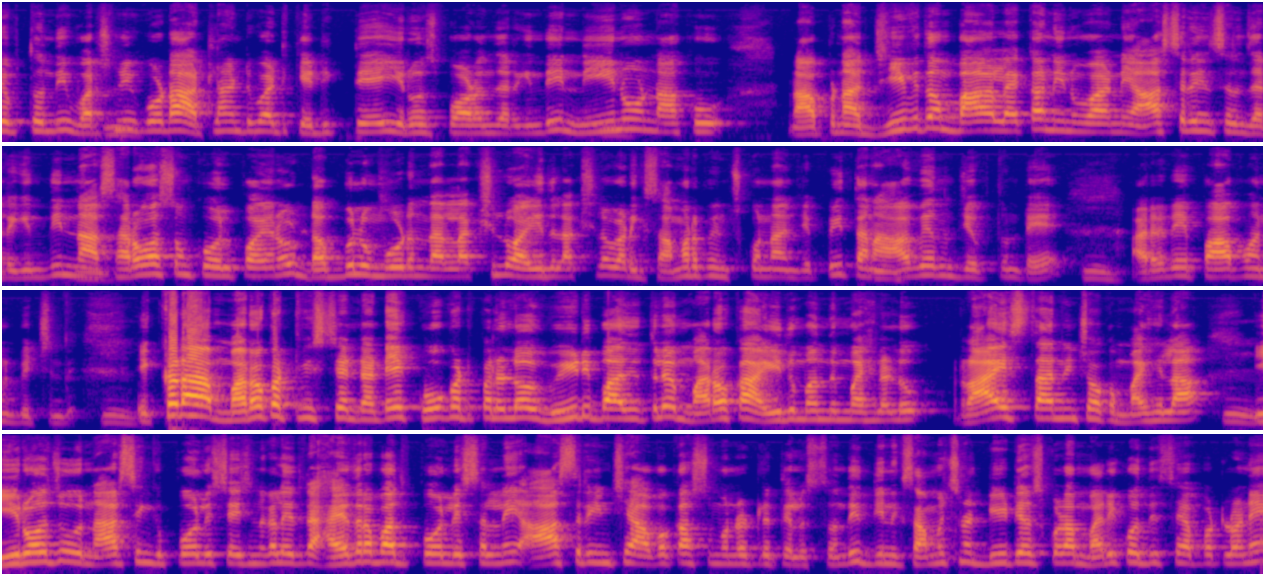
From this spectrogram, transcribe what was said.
చెప్తుంది. వర్షిని కూడా అట్లాంటి వాటికి ఎడిక్ట్ అయ్యి ఈ రోజు పోవడం జరిగింది. నేను నాకు నా నా జీవితం బాగలేక నేను వాడిని ఆశ్రయించడం జరిగింది. నా. సర్వస్వం కోల్పోయాను. డబ్బులు మూడున్నర లక్షలు ఐదు లక్షలు వాడికి సమర్పించుకున్నా అని చెప్పి తన ఆవేదన చెప్తుంటే. అరే పాపం అనిపించింది. ఇక్కడ మరొక ట్విస్ట్ ఏంటంటే కూకట్పల్లిలో వీడి బాధితులే మరొక ఐదు మంది మహిళలు. రాజస్థాన్ నుంచి ఒక మహిళ. ఈ రోజు నార్సింగ్ పోలీస్ స్టేషన్ లేదా హైదరాబాద్ పోలీసుల్ని ఆశ్రయించే అవకాశం ఉన్నట్లు తెలుస్తుంది. దీనికి సంబంధించిన డీటెయిల్స్ కూడా మరికొద్ది సేపట్లోనే.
